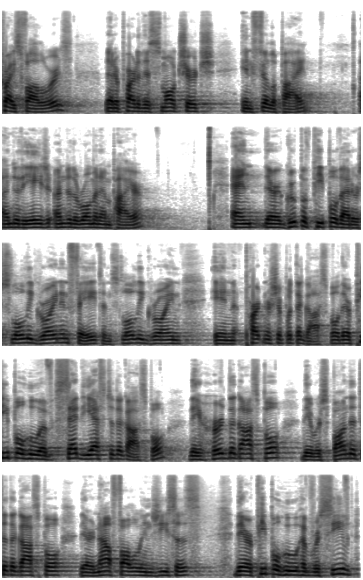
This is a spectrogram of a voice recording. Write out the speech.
Christ followers that are part of this small church in Philippi under the, age, under the Roman Empire. And they're a group of people that are slowly growing in faith and slowly growing in partnership with the gospel. They're people who have said yes to the gospel. They heard the gospel, they responded to the gospel, they are now following Jesus. They are people who have received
